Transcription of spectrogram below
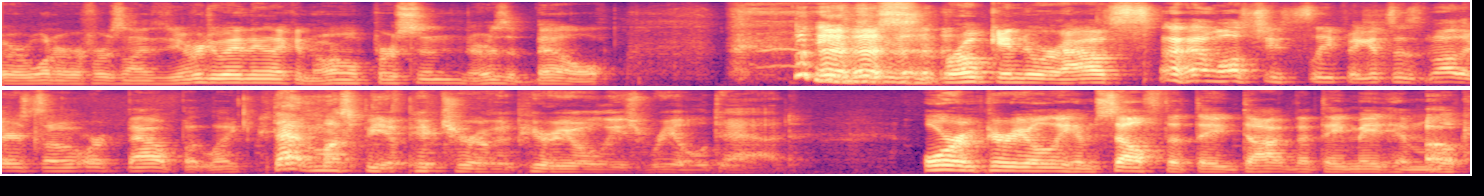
or one of her first lines? Do you ever do anything like a normal person? There is a bell. he just broke into her house while she's sleeping. It's his mother, so it worked out. But like, That must be a picture of Imperioli's real dad. or Imperioli himself that they doc, that they made him look.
